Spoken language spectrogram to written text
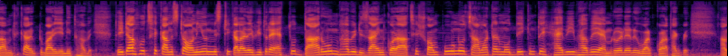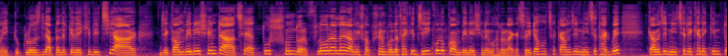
দাম থেকে আর একটু বাড়িয়ে নিতে হবে। তো এটা হচ্ছে কামিজটা অনিয়ন মিষ্টি কালারের ভিতরে এত দারুণভাবে ডিজাইন করা আছে। সম্পূর্ণ জামাটার মধ্যেই কিন্তু হ্যাভিভাবে এমব্রয়ডারি ওয়ার্ক করা থাকবে। আমি একটু ক্লোজলি আপনাদেরকে দেখিয়ে দিচ্ছি। আর যে কম্বিনেশনটা আছে এত সুন্দর ফ্লোরালের আমি সবসময় বলে থাকি যে কোনো কম্বিনেশনে ভালো লাগে। সো এটা হচ্ছে কামিজের নিচে থাকবে। কামিজের নিচের এখানে কিন্তু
